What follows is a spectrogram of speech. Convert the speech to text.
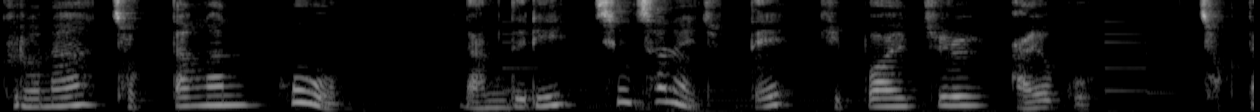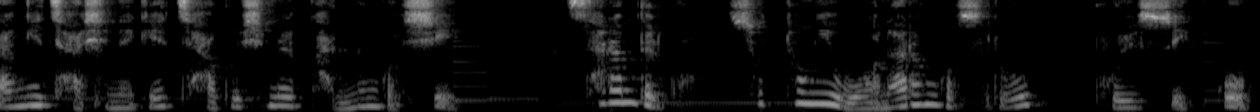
그러나 적당한 호응, 남들이 칭찬해 줄 때 기뻐할 줄 알고 적당히 자신에게 자부심을 갖는 것이 사람들과 소통이 원활한 것으로 보일 수 있고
